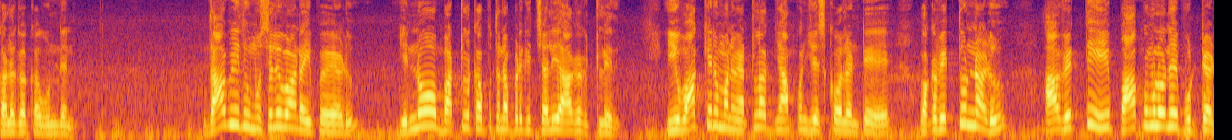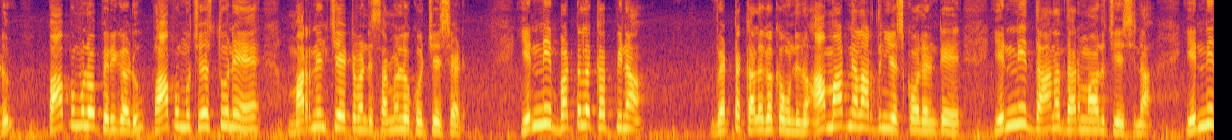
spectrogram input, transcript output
కలుగక ఉండెను. దావీదు ముసలివాడైపోయాడు ఎన్నో బట్టలు కప్పుతున్నప్పటికీ చలి ఆగట్లేదు. ఈ వాక్యాన్ని మనం ఎట్లా జ్ఞాపకం చేసుకోవాలంటే ఒక వ్యక్తి ఉన్నాడు ఆ వ్యక్తి పాపంలోనే పుట్టాడు పాపములో పెరిగాడు. పాపము చేస్తూనే మరణించేటువంటి సమయంలోకి వచ్చేసాడు ఎన్ని బట్టలు కప్పినా వెట్ట కలగక ఉండిన. ఆ మాటను ఎలా అర్థం చేసుకోవాలంటే ఎన్ని దాన ధర్మాలు చేసినా ఎన్ని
